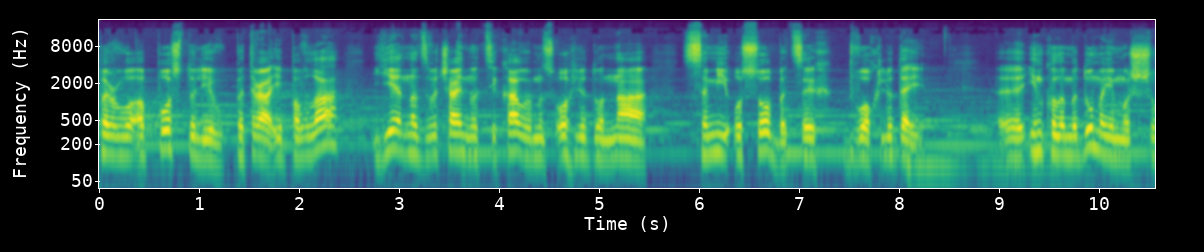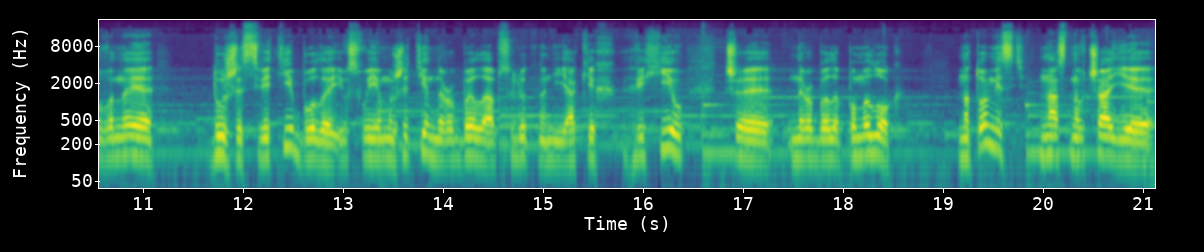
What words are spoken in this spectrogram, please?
первоапостолів Петра і Павла є надзвичайно цікавим з огляду на самі особи цих двох людей. Е, Інколи ми думаємо, що вони дуже святі були і в своєму житті не робили абсолютно ніяких гріхів чи не робили помилок. Натомість нас навчає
